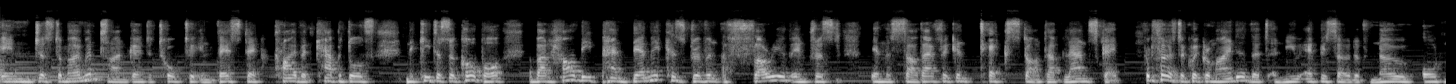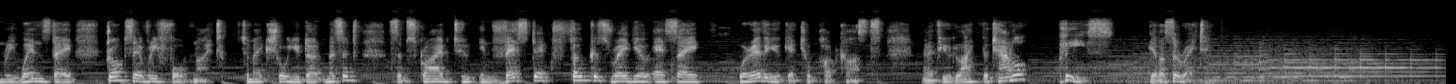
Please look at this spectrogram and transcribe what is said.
In just a moment, I'm going to talk to Investec Private Capital's Nikita Sukopo about how the pandemic has driven a flurry of interest in the South African tech startup landscape. But first, a quick reminder that a new episode of No Ordinary Wednesday drops every fortnight. To make sure you don't miss it, subscribe to Investec Focus Radio SA wherever you get your podcasts. And if you like the channel, please give us a rating.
